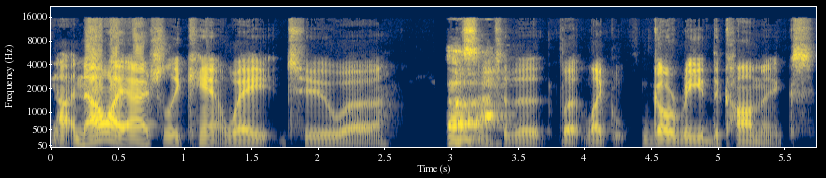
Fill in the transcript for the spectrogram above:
Now- Now I actually can't wait to uh listen Uh, to the but like go read the comics.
